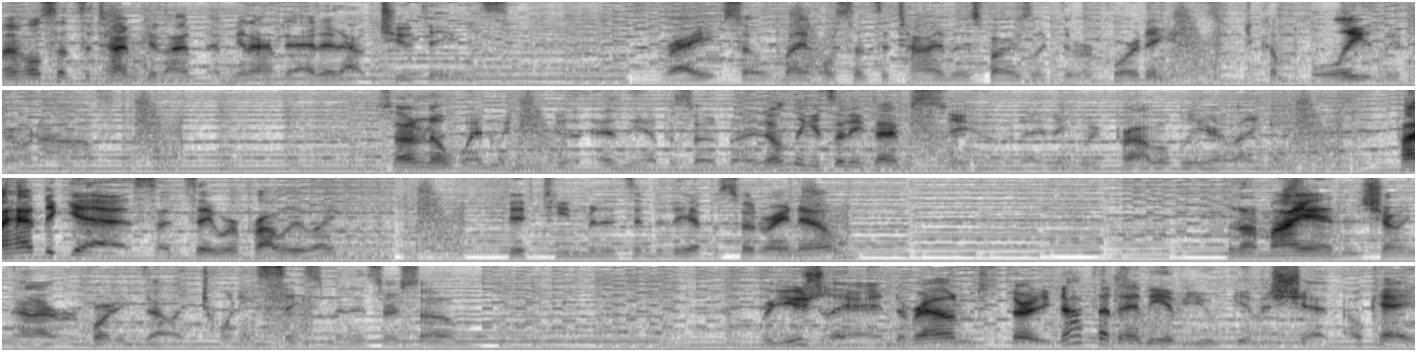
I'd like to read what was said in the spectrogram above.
My whole sense of time, because I'm, I'm going to have to edit out two things, right? So my whole sense of time as far as like the recording is completely thrown off. So I don't know when we need to end the episode, but I don't think it's anytime soon. I think we probably are like, if I had to guess, I'd say we're probably like 15 minutes into the episode right now. But on my end, it's showing that our recording's at like 26 minutes or so. We're usually end around 30. Not that any of you give a shit, okay?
